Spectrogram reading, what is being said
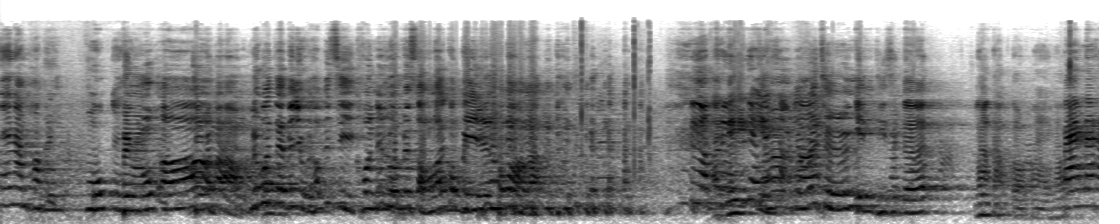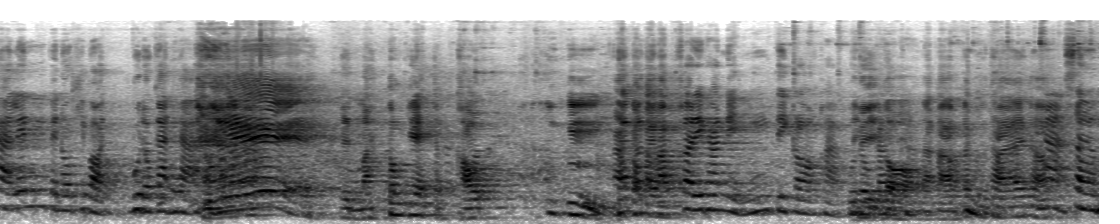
แนะนำพอเป็นมุกเลยเป็นมุกอ๋อจริงหรือเปล่านึกว่าจะไปอยู่กับเขาเป็นสี่คนนี่รวมเป็น200กว่าปีเลยนะเขาบอกอะเกือบอันถึนี้งยังอิไม่นสองยังร้อยไม่ถึงอิน T-Skirt ลำดับต่อไปครับ แป้งนะคะ เล่นเปียโนคีย์บอร์ดบูโดกันค่ะเอ๊ะเห็นไหมต้องแยกจากเขาอืมท่านต่อไปครับสวัสดีค่ะ หนิงตีกลองค่ะพิธีกรนะครับและสุดท้ายครับ ค่ะ เสริม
